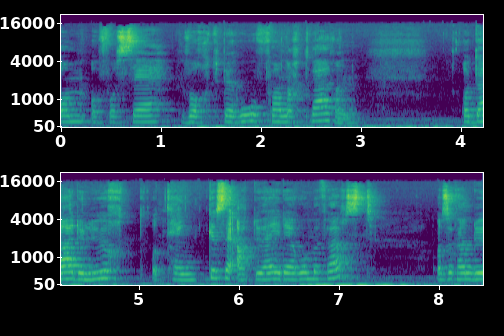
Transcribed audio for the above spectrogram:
om å få se vårt behov for nattværen. Og da er det lurt å tenke seg at du er i det rommet først. Og så kan du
